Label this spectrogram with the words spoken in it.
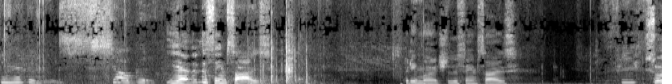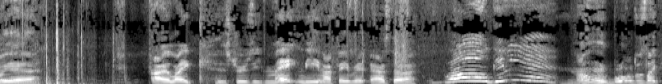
Nothing's so good. Yeah, they're the same size. Pretty much, they're the same size. So yeah, I like his jersey. Might be my favorite. It has the Bro, give me it. no, bro. There's like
